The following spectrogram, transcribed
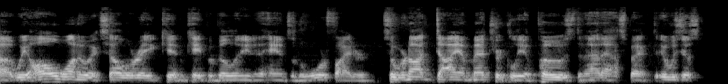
Uh, we all want to accelerate kit and capability in the hands of the warfighter. So we're not diametrically opposed in that aspect. It was just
